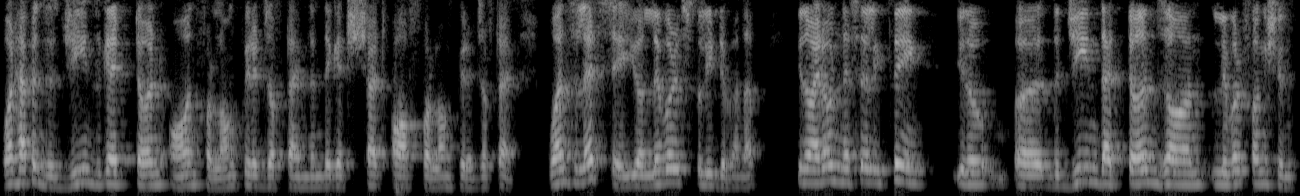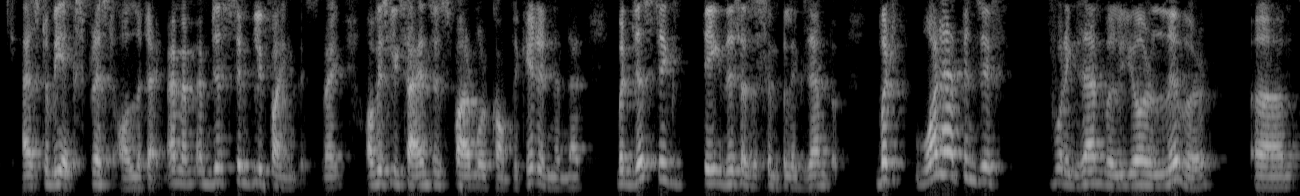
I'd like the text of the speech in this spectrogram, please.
what happens is genes get turned on for long periods of time, then they get shut off for long periods of time. Once, let's say, your liver is fully developed, you know, I don't necessarily think you know uh, the gene that turns on liver function has to be expressed all the time. I'm, I'm just simplifying this right? Obviously science is far more complicated than that but just take, take this as a simple example. But what happens if for example your liver um,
